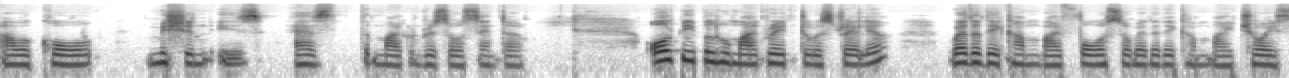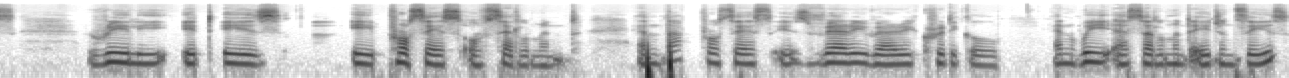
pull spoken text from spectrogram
our core mission is as the Migrant Resource Centre. All people who migrate to Australia whether they come by force or whether they come by choice. Really, it is a process of settlement. And that process is very, very critical. And we, as settlement agencies,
